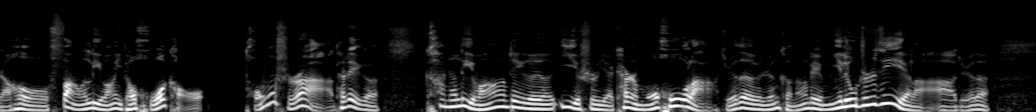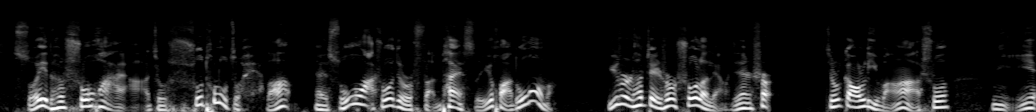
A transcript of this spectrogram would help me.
然后放了厉王一条活口，同时啊，他这个看着厉王这个意识也开始模糊了，觉得人可能这弥留之际了啊，觉得，所以他说话呀就说秃噜嘴了。哎，俗话说就是反派死于话多嘛。于是他这时候说了两件事儿，就是告诉力王啊，说你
